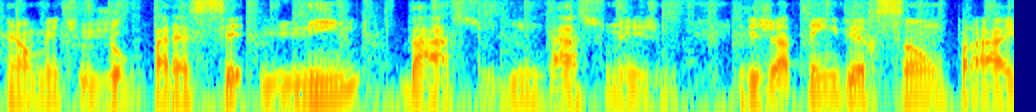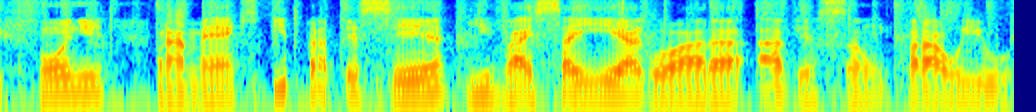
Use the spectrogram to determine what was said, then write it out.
Realmente o jogo parece ser lindaço, lindaço mesmo. Ele já tem versão para iPhone, para Mac e para PC e vai sair agora a versão para Wii U.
